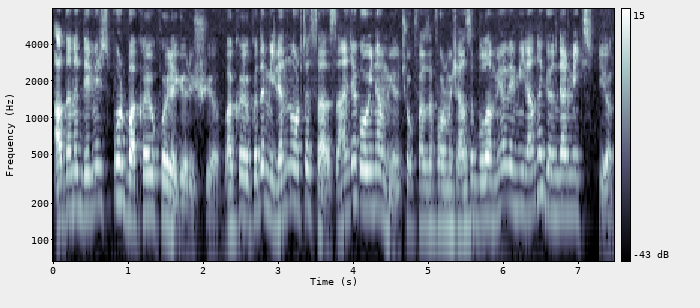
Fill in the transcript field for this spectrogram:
Adana Demirspor Bakayoko ile görüşüyor. Bakayoko da Milan'ın orta sahası ancak oynamıyor. Çok fazla forma şansı bulamıyor ve Milan'da göndermek istiyor.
